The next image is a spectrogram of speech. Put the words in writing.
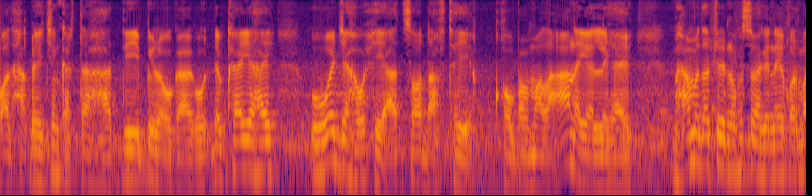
waad xaqiijin kartaa haddii bilowgaagu dhibka yahay uu wajah wixii aad soo dhaaftay qobamo la'aan ayaa leeyahay maxamed abshir inu heganay qorma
